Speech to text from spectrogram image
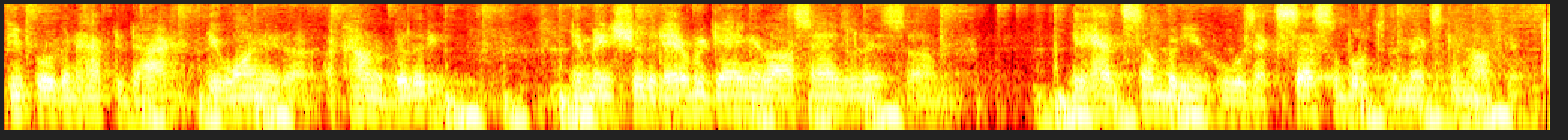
People were going to have to die. They wanted uh, accountability. They made sure that every gang in Los Angeles, um, they had somebody who was accessible to the Mexican Mafia.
